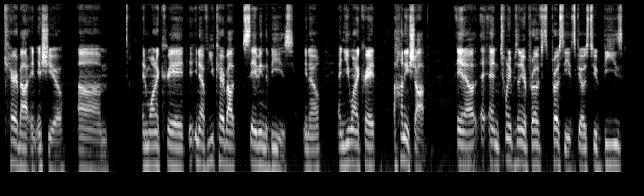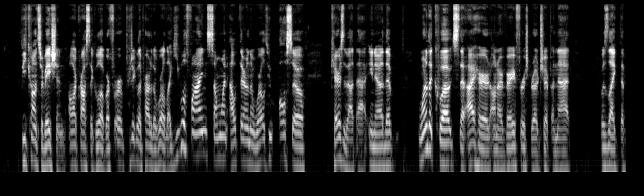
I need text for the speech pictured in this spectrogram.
care about an issue um, and want to create, you know, if you care about saving the bees, you know, and you want to create a honey shop, you know, and 20% of your pro- proceeds goes to bees, bee conservation all across the globe or for a particular part of the world, like you will find someone out there in the world who also cares about that. You know, that one of the quotes that I heard on our very first road trip and that was like the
